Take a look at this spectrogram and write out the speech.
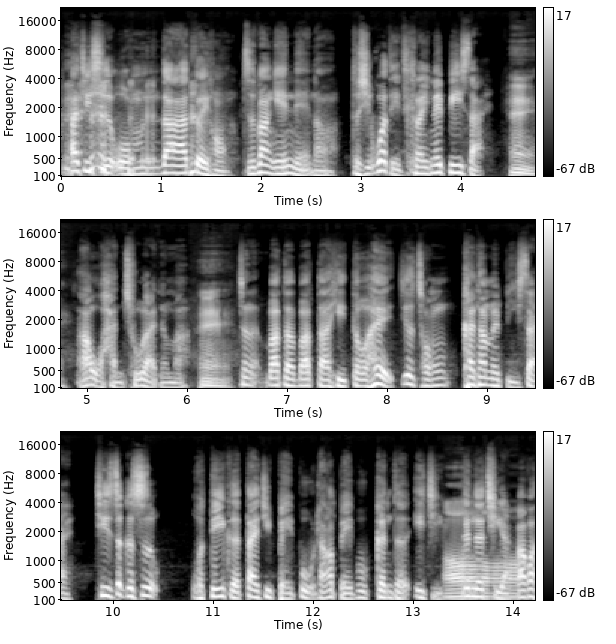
那，其实我们大家对吼职棒年年哦，就是我得看那比赛，哎，然后我喊出来的嘛，哎，真的巴达巴达希多嘿，就从看他们比赛，其实这个是。我第一个带去北部，然后北部跟着一起跟着起来，包括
